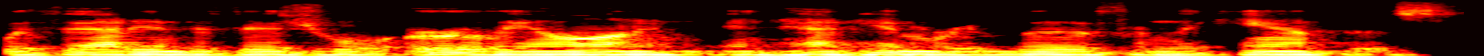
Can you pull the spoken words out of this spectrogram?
with that individual early on and, and had him removed from the campus.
